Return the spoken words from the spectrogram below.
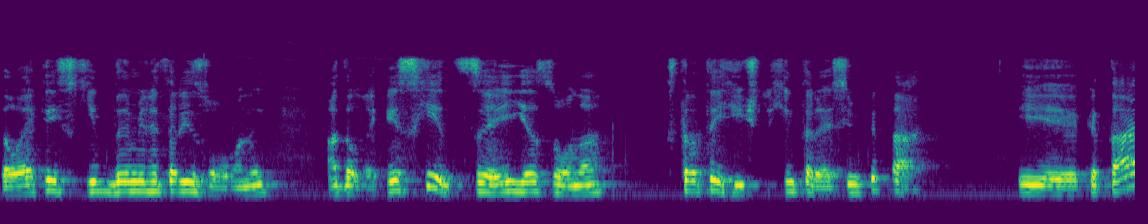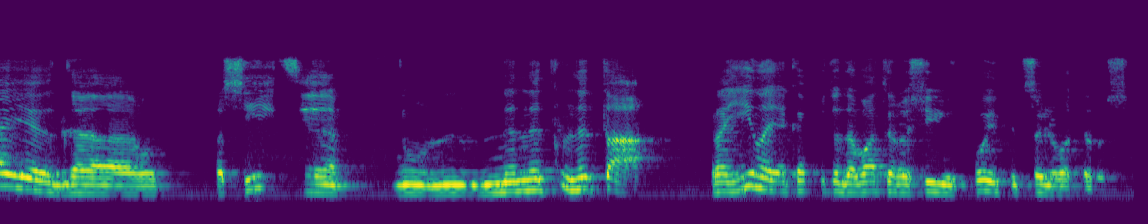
Далекий схід демілітаризований, а далекий схід це і є зона стратегічних інтересів Китаю. І Китай для Росії це ну, не, не, не та країна, яка буде давати Росію зброю і підсилювати Росію.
